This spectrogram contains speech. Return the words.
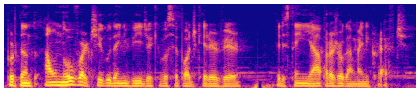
Portanto, há um novo artigo da Nvidia que você pode querer ver. Eles têm IA para jogar Minecraft.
